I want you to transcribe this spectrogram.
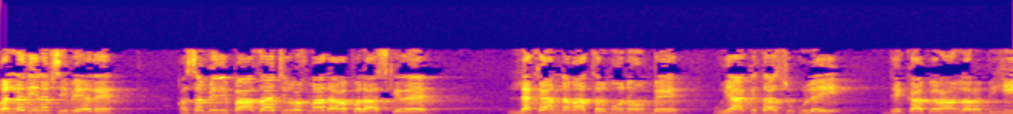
والذي نفسي بيده قسم دې پازا چې روز ما دغه پلاس کې ده لکه انما ترمونهم به ویا کی تاسو اولای د کافرانو لره به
